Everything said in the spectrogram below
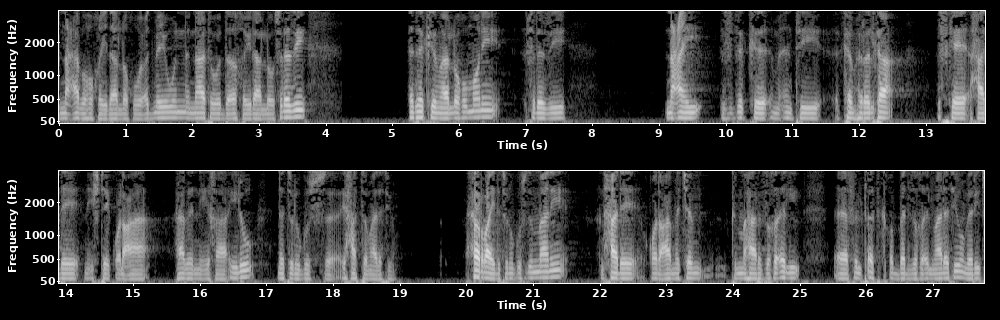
እናዓበኹ ከይዳ ኣለኹ ዕድመይ እውን እናተወደኣ ከይዳ ኣሎ ስለዚ እደክም ኣለኹ እሞኒ ስለዚ ንዓይ ዝትክ ምእንቲ ከምህረልካ እስከ ሓደ ንእሽተይ ቆልዓ ሃበኒ ኢኻ ኢሉ ነቲ ንጉስ ይሓቶ ማለት እዩ ሕራይ ንቲ ንጉስ ድማ ንሓደ ቆልዓ መቸም ክመሃር ዝኽእል ፍልጠት ክቕበል ዝኽእል ማለት እዩ መሪፁ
